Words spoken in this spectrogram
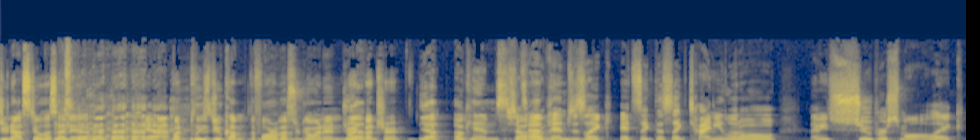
do not steal this idea. Yeah. But please do come. The four of us are going in joint Yep. venture. Yeah. Yep. Oh, Kim's. So It's happening. O'Kim's is like it's like this like tiny little, I mean, super small, like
